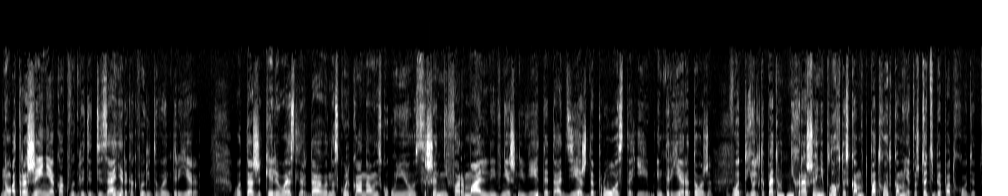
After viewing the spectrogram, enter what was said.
ну, отражение, как выглядит дизайнер и как выглядят его интерьеры. Вот та же Келли Уэслер, да, насколько она, насколько у нее совершенно неформальный внешний вид, это одежда просто, и интерьеры тоже. Вот, Юль, ты поэтому не хорошо и не плохо, то есть кому-то подходит, кому нет. Вот что тебе подходит?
